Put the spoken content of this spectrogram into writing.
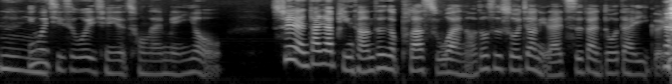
嗯因为其实我以前也从来没有，虽然大家平常这个 plus one 哦，都是说叫你来吃饭多带一个人，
